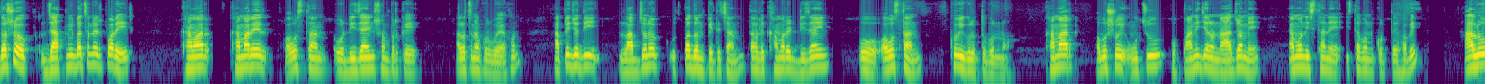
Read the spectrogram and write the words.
দর্শক, জাত নির্বাচনের পরে খামার, খামারের অবস্থান ও ডিজাইন সম্পর্কে আলোচনা করব এখন। আপনি যদি লাভজনক উৎপাদন পেতে চান, তাহলে খামারের ডিজাইন ও অবস্থান খুবই গুরুত্বপূর্ণ। খামার অবশ্যই উঁচু ও পানি যেন না জমে এমন স্থানে স্থাপন করতে হবে। আলো,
